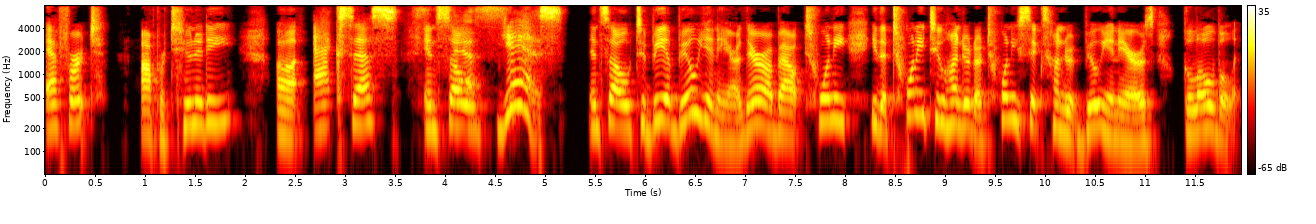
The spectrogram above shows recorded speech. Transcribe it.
effort, opportunity, uh, access. And so, Success. yes, And so to be a billionaire, there are about 20, either 2,200 or 2,600 billionaires globally.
